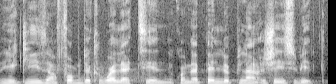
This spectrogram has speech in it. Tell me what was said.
église en forme de croix latine, qu'on appelle le plan jésuite.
